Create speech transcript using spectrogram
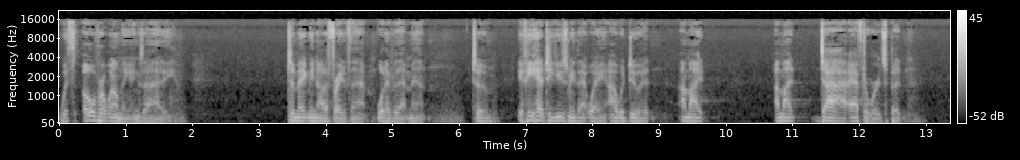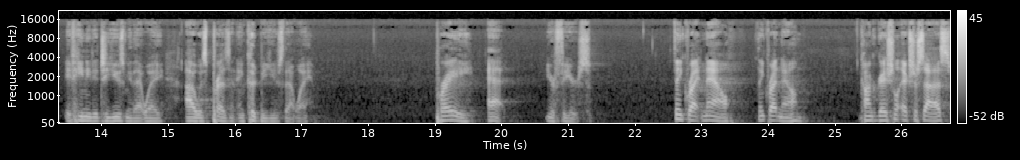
with overwhelming anxiety to make me not afraid of that, whatever that meant. To if he had to use me that way, I would do it. I might I might die afterwards, but if He needed to use me that way, I was present and could be used that way. Pray at your fears. Think right now, think right now, congregational exercise.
